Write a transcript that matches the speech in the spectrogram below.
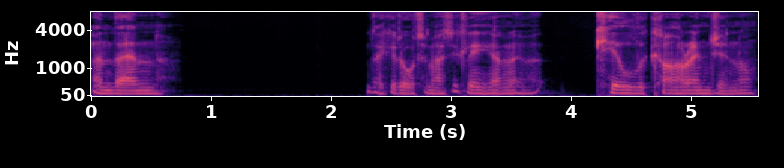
and then they could automatically, I don't know, kill the car engine or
